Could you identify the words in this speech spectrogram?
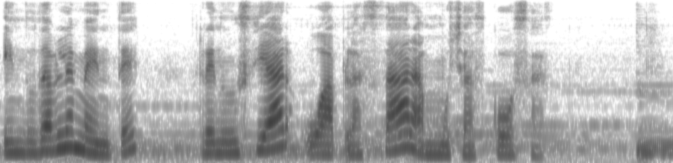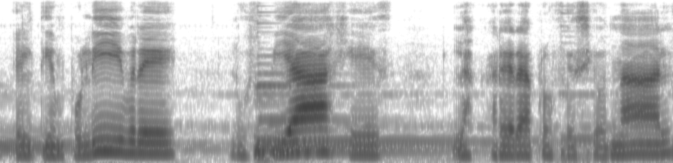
indudablemente renunciar o aplazar a muchas cosas. El tiempo libre, los viajes, la carrera profesional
